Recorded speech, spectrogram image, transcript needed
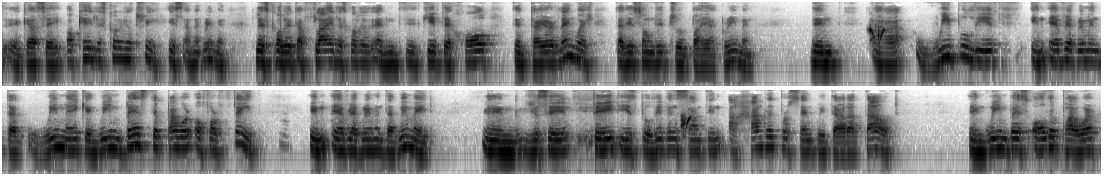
uh, God say, "Okay, let's call it a tree." It's an agreement. Let's call it a fly. Let's call it, and give the whole, the entire language that is only true by agreement. Then uh, we believe in every agreement that we make, and we invest the power of our faith in every agreement that we made. And you say faith is believing something a hundred percent without a doubt. And we invest all the power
